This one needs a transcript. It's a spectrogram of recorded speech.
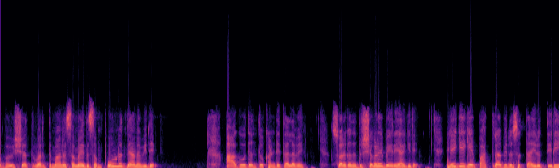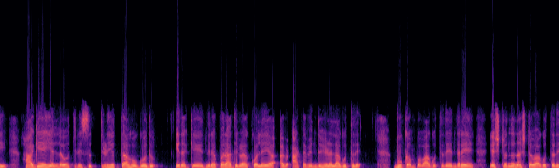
ಭವಿಷ್ಯತ್, ವರ್ತಮಾನ ಸಮಯದ ಸಂಪೂರ್ಣ ಜ್ಞಾನವಿದೆ. ಆಗುವುದಂತೂ ಖಂಡಿತ ಅಲ್ಲವೇ? ಸ್ವರ್ಗದ ದೃಶ್ಯಗಳೇ ಬೇರೆಯಾಗಿದೆ. ಹೇಗೆ ಪಾತ್ರ ಅಭಿನಯಿಸುತ್ತಾ ಇರುತ್ತೀರಿ? ಹಾಗೆಯೇ ಎಲ್ಲವೂ ತಿಳಿಸು, ತಿಳಿಯುತ್ತಾ ಹೋಗೋದು. ಇದಕ್ಕೆ ನಿರಪರಾಧಿಗಳ ಕೊಲೆಯ ಆಟವೆಂದು ಹೇಳಲಾಗುತ್ತದೆ. ಭೂಕಂಪವಾಗುತ್ತದೆ ಎಂದರೆ ಎಷ್ಟೊಂದು ನಷ್ಟವಾಗುತ್ತದೆ?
